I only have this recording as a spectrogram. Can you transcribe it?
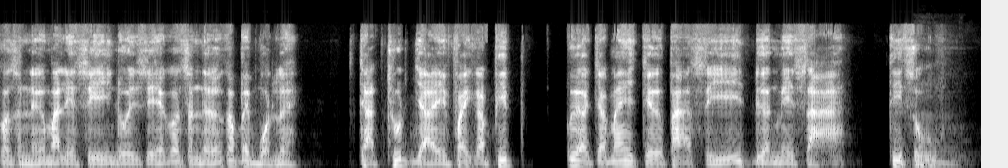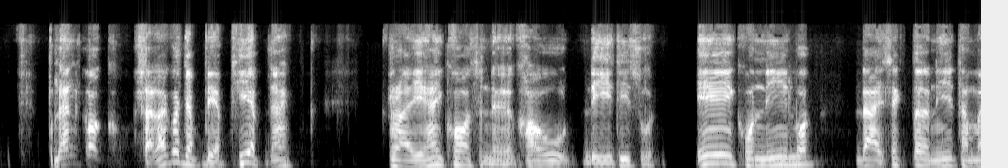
ก็เสนอมาเลเซียอินโดนีเซียก็เสนอเข้าไปหมดเลย จัดชุดใหญ่ไฟกระพริบเพื่อจะไม่ให้เจอภาษีเดือนเมษาที่สูง เพราะฉะนั้นก็สาระก็จะเปรียบเทียบนะ ใครให้ข้อเสนอเขาดีที่สุด เอ๊ะคนนี้ลดได้เซกเตอร์นี้ทำไม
